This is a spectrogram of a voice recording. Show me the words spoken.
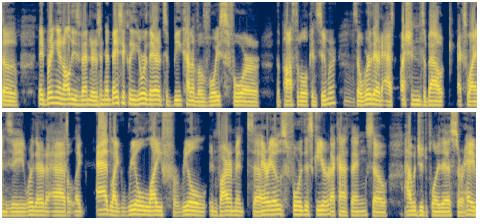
so they bring in all these vendors, and then basically you're there to be kind of a voice for the possible consumer. Hmm. So we're there to ask questions about X, Y, and Z. We're there to ask like add like real life or real environment uh, scenarios for this gear, that kind of thing. So how would you deploy this? Or hey,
